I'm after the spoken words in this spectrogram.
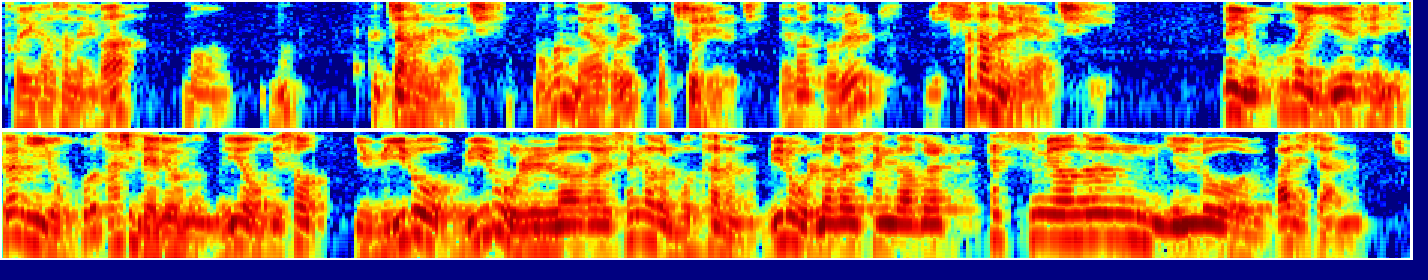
거기 가서 내가 뭐 음? 끝장을 내야지. 혹은 내가 그걸 복수해야지. 내가 그거를 사단을 내야지. 내 욕구가 이해되니까 이 욕구로 다시 내려오는 거예요. 여기서 이 위로 위로 올라갈 생각을 못 하는 거. 위로 올라갈 생각을 했으면은 일로 빠지지 않는 거죠.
